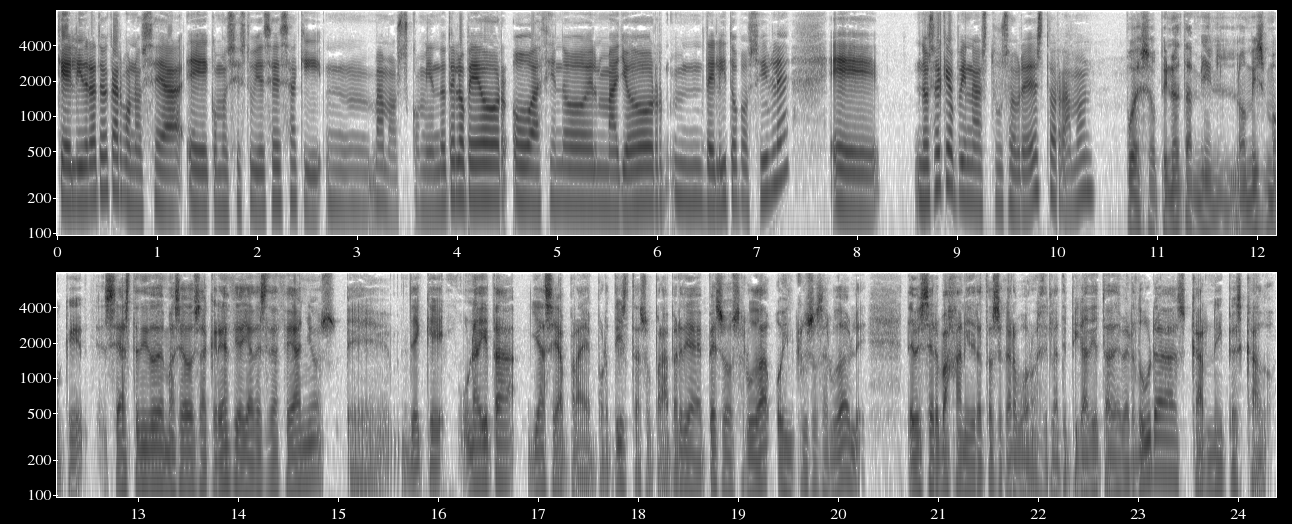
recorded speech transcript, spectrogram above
que el hidrato de carbono sea eh, como si estuvieses aquí, mm, vamos, comiéndote lo peor o haciendo el mayor mm, delito posible. Eh, no sé qué opinas tú sobre esto, Ramón. Pues opino también lo mismo, que se ha extendido demasiado esa creencia ya desde hace años eh, de que una dieta, ya sea para deportistas o para pérdida de peso saludable o incluso saludable, debe ser baja en hidratos de carbono, es decir, la típica dieta de verduras, carne y pescado,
